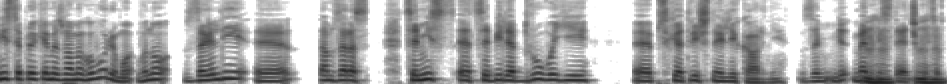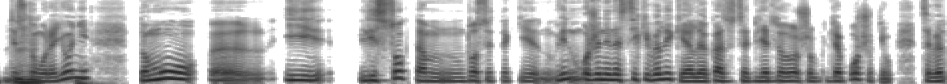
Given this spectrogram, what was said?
Місце, про яке ми з вами говоримо, воно взагалі е, там зараз це місце, це біля другої е, психіатричної лікарні, за мі- медмістечко, uh -huh, це в мгм. тому районі. Тому е, і лісок там досить таки. ну, Він може не настільки великий, але оказується для того, щоб для пошуків це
